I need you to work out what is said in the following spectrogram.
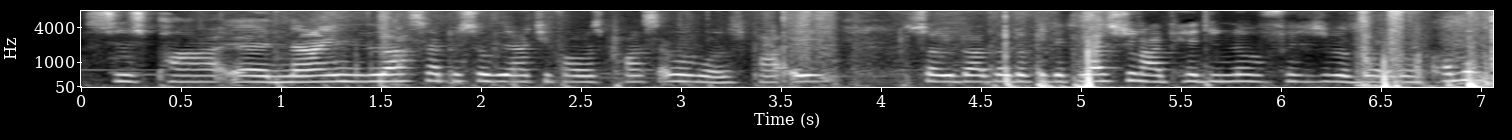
this is part uh, nine. The last episode we actually thought was part seven was part eight. Sorry about that. Don't forget to like, subscribe, hit the notification button, and comment.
